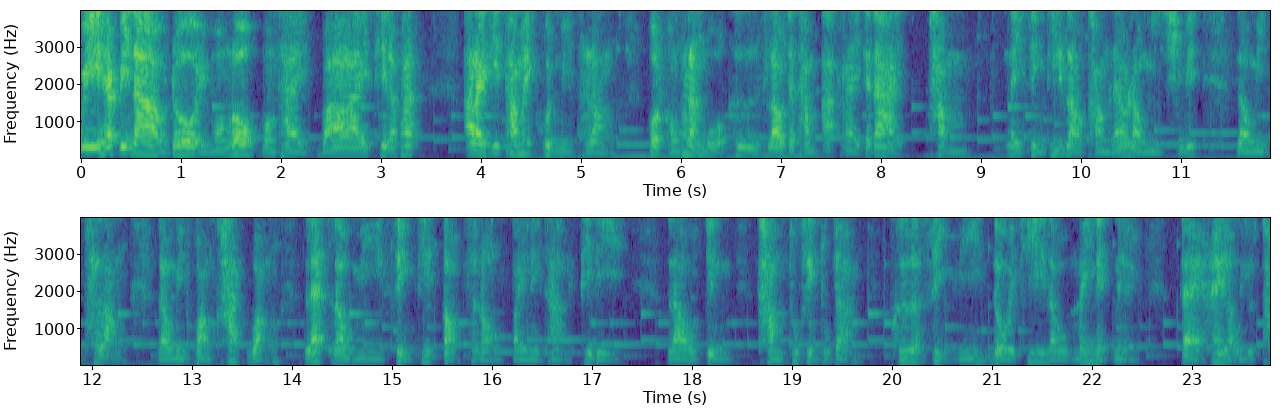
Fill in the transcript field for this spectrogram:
We Happy Now โดยมองโลกมองไทยบายธีรพัฒน์อะไรที่ทำให้คุณมีพลัง กฎของพลังบวกคือ เราจะทำอะไรก็ได้ทำในสิ่งที่เราทำแล้วเรามีชีวิต เรามีพลัง เรามีความคาดหวัง และเรามีสิ่งที่ตอบสนองไปในทางที่ดี เราจึงทำทุกสิ่งทุกอย่าง เพื่อสิ่งนี้โดยที่เราไม่เหน็ดเหนื่อย แต่ให้เราหยุดท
